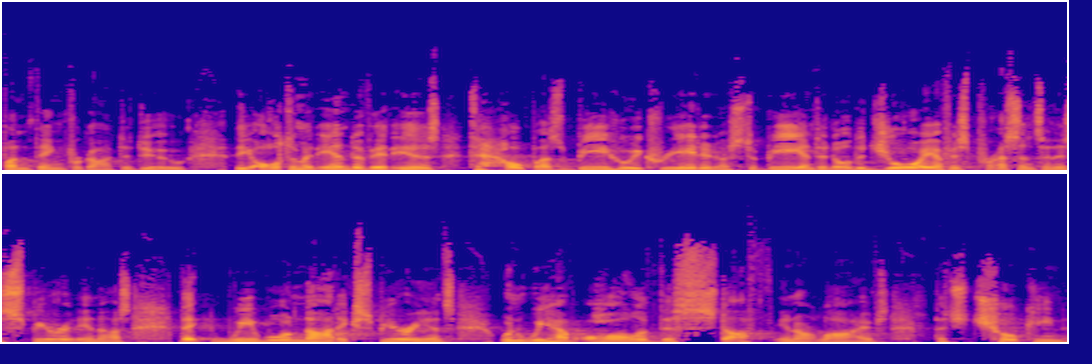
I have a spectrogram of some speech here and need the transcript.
fun thing for God to do. The ultimate end of it is to help us be who He created us to be and to know the joy of His presence and His Spirit in us that we will not experience when we have all of this stuff in our lives that's choking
